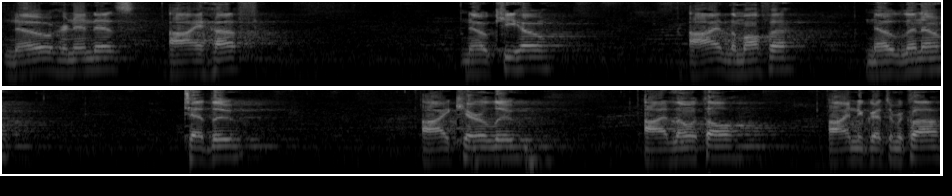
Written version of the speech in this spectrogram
no. Hernandez, aye. Huff, no. Kehoe, aye. Lamalfa, no. Leno, Ted Lieu, I. Carol Liu. I. Lowenthal. I. Negrete McLeod.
